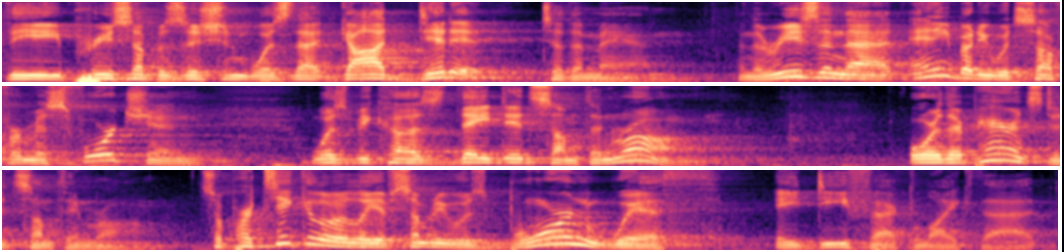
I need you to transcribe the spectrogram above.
the presupposition was that God did it to the man. And the reason that anybody would suffer misfortune was because they did something wrong or their parents did something wrong. So, particularly if somebody was born with a defect like that,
